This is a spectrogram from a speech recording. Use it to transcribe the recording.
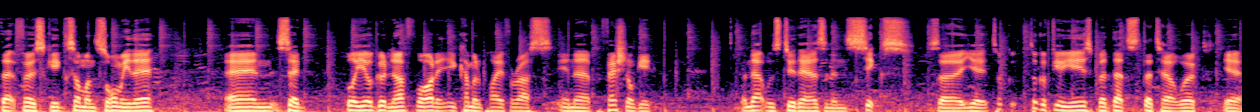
that first gig, someone saw me there and said, Well, you're good enough. Why don't you come and play for us in a professional gig? And that was 2006. So yeah, it took took a few years, but that's that's how it worked. Yeah.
